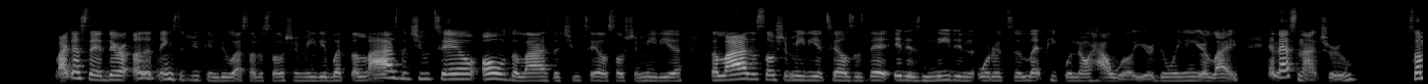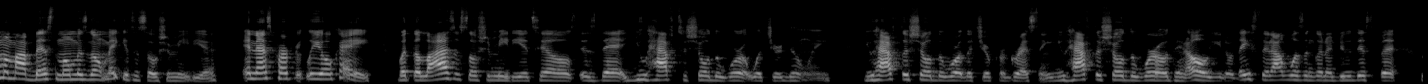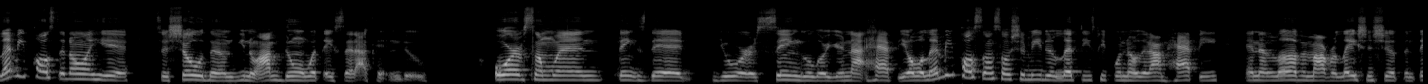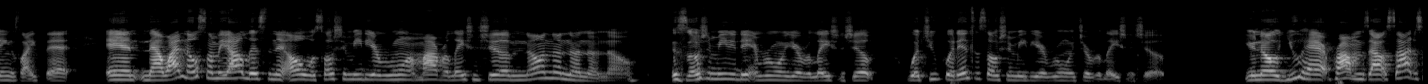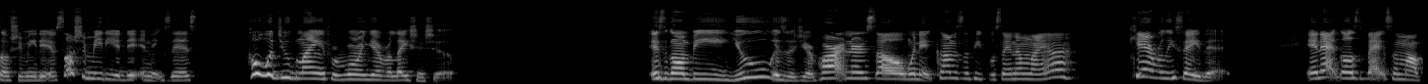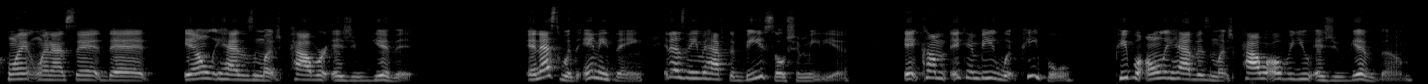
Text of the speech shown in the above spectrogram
Like I said, there are other things that you can do outside of social media, but the lies that you tell, oh, the lies that you tell social media, the lies that social media tells us that it is needed in order to let people know how well you're doing in your life. And that's not true. Some of my best moments don't make it to social media, and that's perfectly okay. But the lies of social media tells is that you have to show the world what you're doing. You have to show the world that you're progressing. You have to show the world that, oh, you know, they said I wasn't going to do this, but let me post it on here to show them, you know, I'm doing what they said I couldn't do. Or if someone thinks that you're single or you're not happy, oh, well, let me post on social media to let these people know that I'm happy and in love in my relationship and things like that. And now I know some of y'all listening, oh, well, social media ruined my relationship. No, no, no, no, no. Social media didn't ruin your relationship, what you put into social media ruined your relationship. You know, you had problems outside of social media. If social media didn't exist, who would you blame for ruining your relationship? It's gonna be you. Is it your partner? So when it comes to people saying, I'm like, uh, can't really say that. And that goes back to my point when I said that it only has as much power as you give it. And that's with anything. It doesn't even have to be social media. It come it can be with people. People only have as much power over you as you give them.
